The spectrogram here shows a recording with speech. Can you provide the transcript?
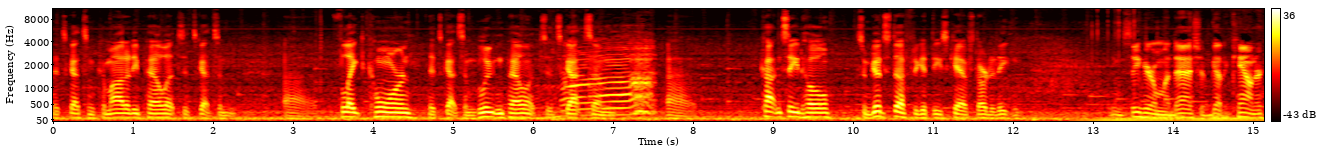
It's got some commodity pellets. It's got some uh, flaked corn. It's got some gluten pellets. It's got some uh, cottonseed hull some good stuff to get these calves started eating. You can see here on my dash, I've got a counter.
